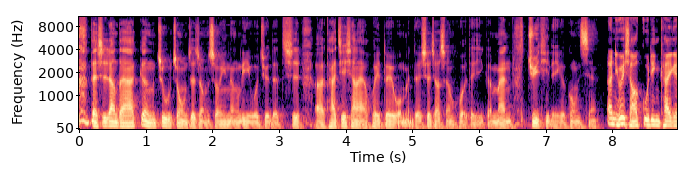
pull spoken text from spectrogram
但是让大家更注重这种收音能力，我觉得是呃，它接下来会对我们的社交生活的一个蛮具体的一个贡献。那你会想要固定开一个？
